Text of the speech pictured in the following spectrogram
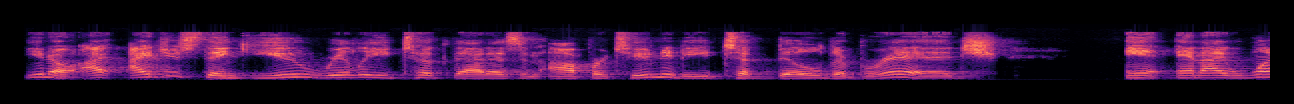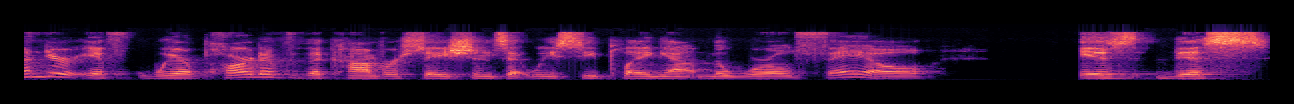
You know, I, I just think you really took that as an opportunity to build a bridge. And, and I wonder if where part of the conversations that we see playing out in the world fail is this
